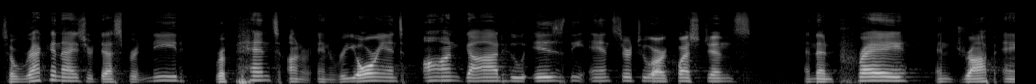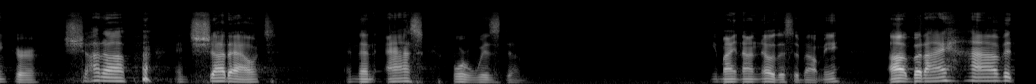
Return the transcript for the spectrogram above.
So recognize your desperate need, repent on, and reorient on God, who is the answer to our questions, and then pray and drop anchor. Shut up and shut out, and then ask for wisdom. You might not know this about me, uh, but I have it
